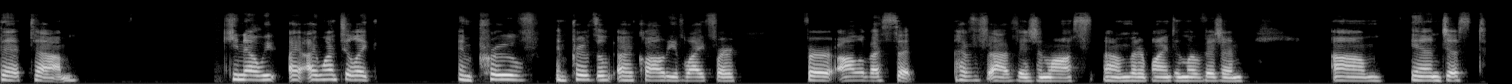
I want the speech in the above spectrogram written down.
that um, you know, we I, I want to like improve improve the uh, quality of life for for all of us that have uh, vision loss, um, that are blind and low vision, um, and just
